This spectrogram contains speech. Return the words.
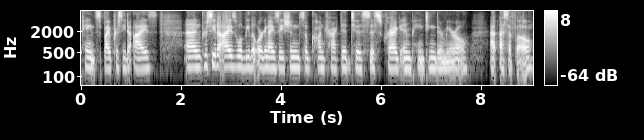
paints by Precita Eyes. And Precita Eyes will be the organization subcontracted to assist Craig in painting their mural at SFO.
